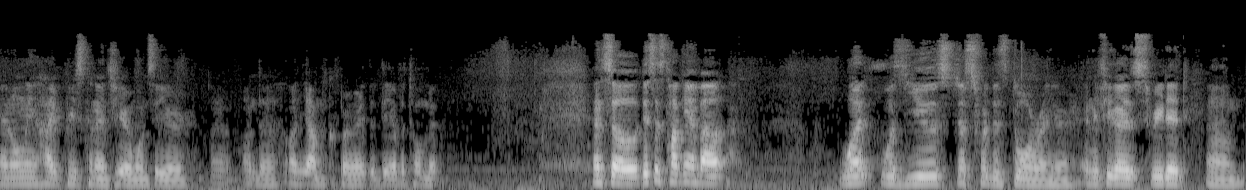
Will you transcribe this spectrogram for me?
and only high priest can enter here once a year uh, on the on Yom Kippur, right, the Day of Atonement. And so this is talking about what was used just for this door right here. And if you guys read it, um,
